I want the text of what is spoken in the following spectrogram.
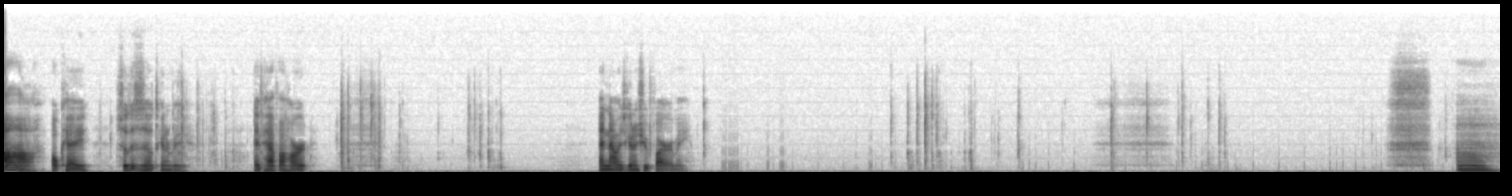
Ah, okay. So this is how it's gonna be. I have half a heart. And now he's gonna shoot fire at me. Um,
